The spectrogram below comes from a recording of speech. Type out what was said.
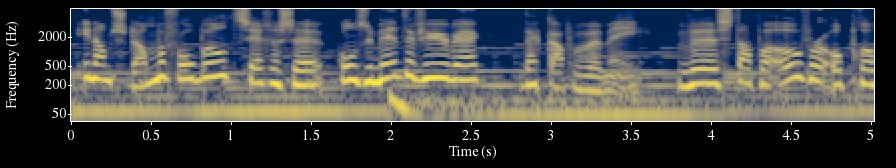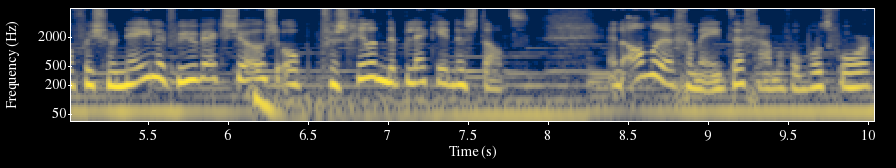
In Amsterdam bijvoorbeeld zeggen ze consumentenvuurwerk, daar kappen we mee. We stappen over op professionele vuurwerkshows op verschillende plekken in de stad. En andere gemeenten gaan bijvoorbeeld voor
